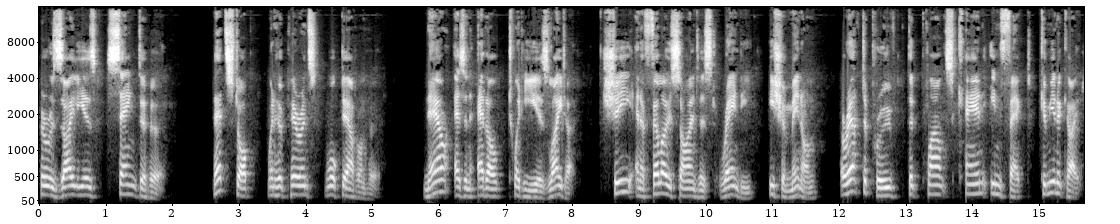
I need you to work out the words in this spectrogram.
her azaleas sang to her. That stopped when her parents walked out on her. Now, as an adult 20 years later, she and a fellow scientist, Randy Isha Menon, are out to prove that plants can, in fact, communicate.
